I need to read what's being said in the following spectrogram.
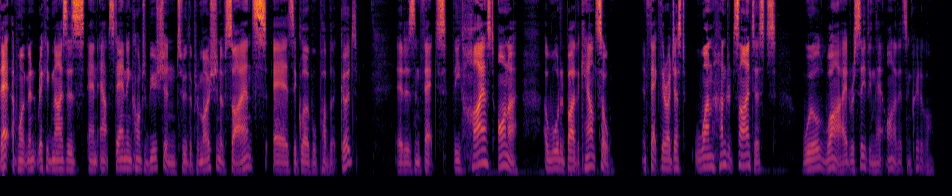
That appointment recognises an outstanding contribution to the promotion of science as a global public good. It is, in fact, the highest honour awarded by the Council. In fact, there are just 100 scientists worldwide receiving that honour. That's incredible.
